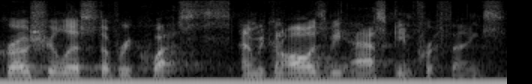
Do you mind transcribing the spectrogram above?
grocery list of requests, and we can always be asking for things.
